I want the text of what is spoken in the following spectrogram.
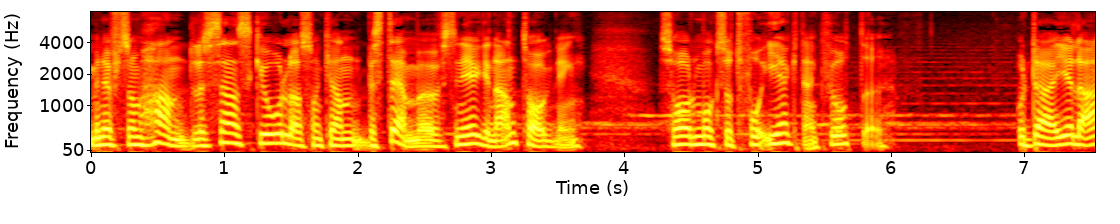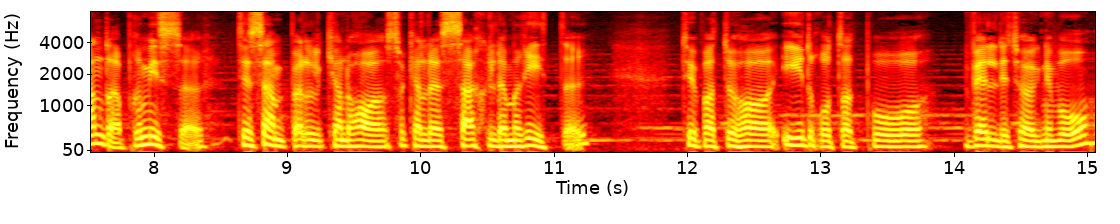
Men eftersom Handels är en skola som kan bestämma över sin egen antagning så har de också två egna kvoter. Och där gäller andra premisser. Till exempel kan du ha så kallade särskilda meriter. Typ att du har idrottat på väldigt hög nivå.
